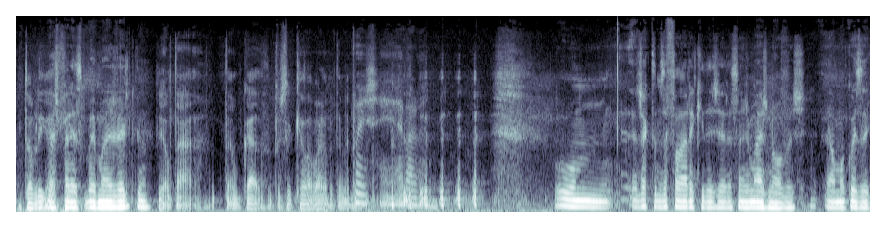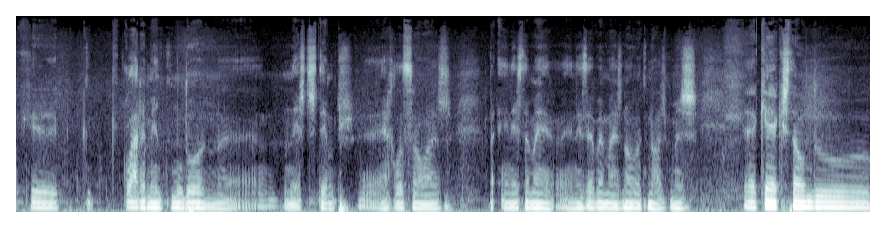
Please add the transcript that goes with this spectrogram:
Muito O obrigado. gajo parece bem mais velho que tu. Ele está tá um bocado, depois daquela barba também. Pois, é agora. O, hum, já que estamos a falar aqui das gerações mais novas, é uma coisa que, que- que claramente mudou na- nestes tempos eh, em relação às. A Inês também Inês é bem mais nova que nós, mas eh, que é a questão do,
